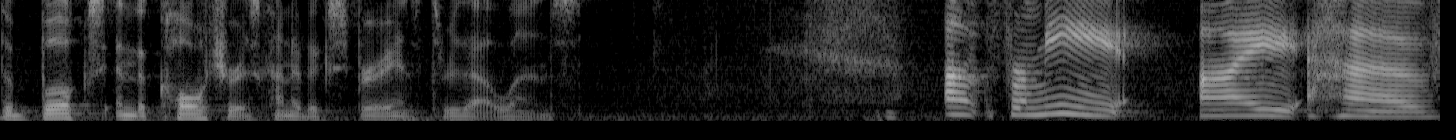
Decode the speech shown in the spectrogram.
the books and the culture is kind of experienced through that lens. Uh, for me, I have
